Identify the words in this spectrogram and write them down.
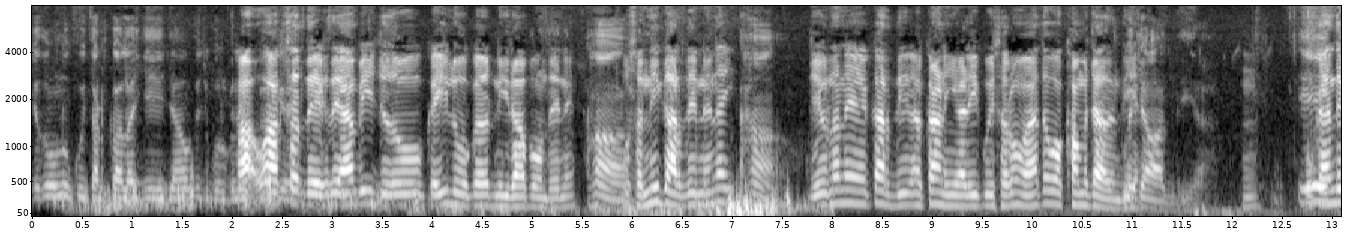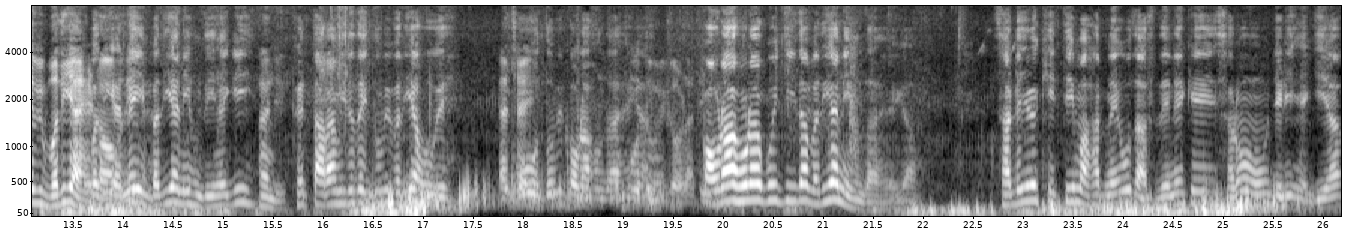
ਜਦੋਂ ਉਹਨੂੰ ਕੋਈ ਤੜਕਾ ਲਾਈਏ ਜਾਂ ਉਹਦੇ 'ਚ ਗੁਲਗੁਲੇ ਹਾਂ ਉਹ ਅਕਸਰ ਦੇਖਦੇ ਆ ਵੀ ਜਦੋਂ ਕਈ ਲੋਕ ਨੀਰਾ ਪਾਉਂਦੇ ਨੇ ਉਹ ਹਾਂ ਸੰਨੀ ਕਰਦੇ ਨੇ ਨਾ ਜੀ। ਹਾਂ। ਜੇ ਉਹਨਾਂ ਨੇ ਘਰ ਦੀ ਅ, ਕਹਾਣੀ ਵਾਲੀ ਕੋਈ ਸਰੋਂ ਆ ਤਾਂ ਉਹ ਅੱਖਾਂ ਮਚਾ ਦਿੰਦੀ ਆ। ਮਚਾ ਦਿੰਦੀ ਆ। ਹੂੰ। ਉਹ ਇਹ ਕਹਿੰਦੇ ਵੀ ਵਧੀਆ ਹੈ ਵਧੀਆ ਟੌਪ ਨਹੀਂ ਦੀ ਵਧੀਆ ਨਹੀਂ ਹੁੰਦੀ ਹੈਗੀ। ਹਾਂਜੀ। ਫਿਰ ਤਾਰਾ ਵੀ ਜਦੋਂ ਇਦੋਂ ਵੀ ਵਧੀਆ ਹੋਵੇ ਅੱਛਾ ਉਹ ਉਦੋਂ ਵੀ ਕੌੜਾ ਹੁੰਦਾ ਹੈਗਾ। ਉਦੋਂ ਵੀ ਕੌੜਾ ਠੀਕ ਕੌੜਾ ਹੋਣਾ ਕੋਈ ਚੀਜ਼ ਦਾ ਵਧੀਆ ਨਹੀਂ ਹੁੰਦਾ ਹੈਗਾ। ਸਾਡੇ ਜਿਹੜੇ ਖੇਤੀ ਮਾਹਰ ਨੇ ਉਹ ਦੱਸਦੇ ਨੇ ਕਿ ਸਰੋਂ ਜਿਹੜੀ ਹੈਗੀ ਆ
